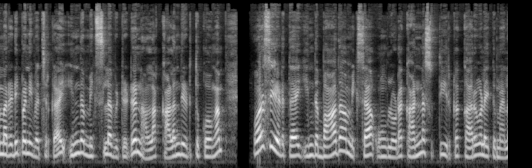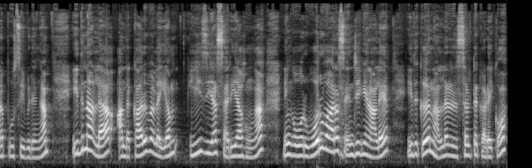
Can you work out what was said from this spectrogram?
நம்ம ரெடி பண்ணி வச்சுருக்க இந்த மிக்ஸில் விட்டுட்டு நல்லா கலந்து எடுத்துக்கோங்க. உரசி எடுத்த இந்த பாதாம் மிக்ஸை உங்களோட கண்ணை சுற்றி இருக்க கருவளையத்து மேலே பூசி விடுங்க. இதனால அந்த கருவளையம் ஈஸியாக சரியாகுங்க. நீங்கள் ஒரு ஒரு வாரம் செஞ்சீங்கனாலே இதுக்கு நல்ல ரிசல்ட்டு கிடைக்கும்.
